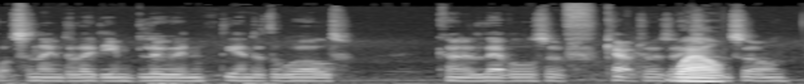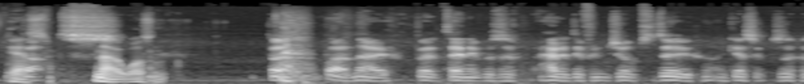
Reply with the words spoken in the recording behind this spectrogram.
what's her name, the lady in blue in the end of the world, kind of levels of characterization Well, and so on? Yes. But, No, it wasn't. But well, no. But then it was a, had a different job to do. I guess it was a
